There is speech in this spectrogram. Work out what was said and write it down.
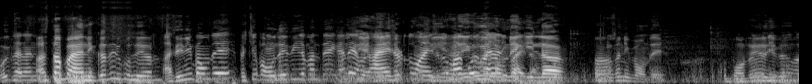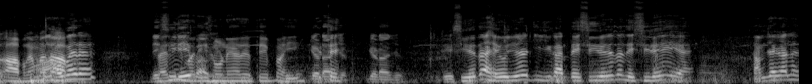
ਕੋਈ ਫਾਇਦਾ ਨਹੀਂ। ਅਸੀਂ ਤਾਂ ਪਾਇਆ ਨਹੀਂ ਕਦੇ ਵੀ ਕੁਛ ਯਾਰ। ਅਸੀਂ ਨਹੀਂ ਪਾਉਂਦੇ ਵਿੱਚ ਪਾਉਂਦੇ ਵੀ ਆ ਬੰਦੇ ਕਹਿੰਦੇ ਐਂ ਸਿੱਟ ਤੂੰ ਐਂ ਸਿੱਟ ਮੈਂ ਕੋਈ ਫਾਇਦਾ ਨਹੀਂ ਪਾਇਆ ਕਿੱਲਾ ਨਹੀਂ ਪਾਉਂਦੇ। ਪਾਉਂਦੇ ਅਸੀਂ ਤਾਂ ਆਪ ਕਹਿੰਦਾ ਮੈਂ ਤਾਂ ਫਿਰ ਦੇਸੀ ਰੇ ਵਾਰੀ ਸੁਣਿਆ ਦੇ ਇੱਥੇ ਭਾਈ। ਜੜਾਂ ਚ ਜੜਾਂ ਚ। ਦੇਸੀ ਦੇ ਤਾਂ ਹੈ ਉਹ ਜਿਹੜਾ ਚੀਜ਼ ਕਰ ਦੇਸੀ ਦੇ ਤਾਂ ਦੇਸੀ ਰਹੇ ਆ। ਸਮਝਿਆ ਗੱਲ?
